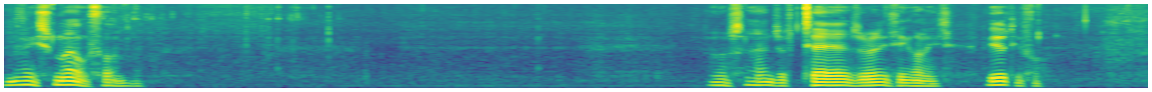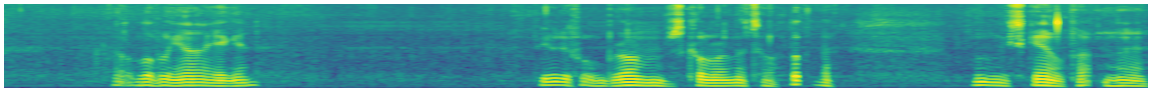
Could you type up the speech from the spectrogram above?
nice mouth on them. No signs of tears or anything on it. Beautiful. That lovely eye again. Beautiful bronze colour on the top. Look at the lovely scale pattern there.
